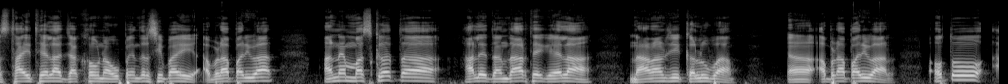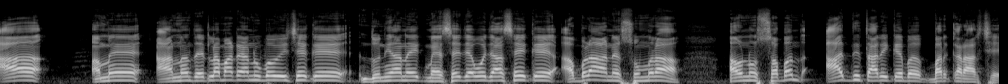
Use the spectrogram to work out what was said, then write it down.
સ્થાયી થયેલા જખૌના ઉપેન્દ્રસિંહભાઈ અબડા પરિવાર અને મસ્કત હાલે ધંધાર્થે ગયેલા નારાયણજી કલુબા અબડા પરિવાર. તો આ અમે આનંદ એટલા માટે અનુભવી છે કે દુનિયાને એક મેસેજ એવો જ આશે કે અબડા અને સુમરા આવનો સંબંધ આજની તારીખે બરકરાર છે.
